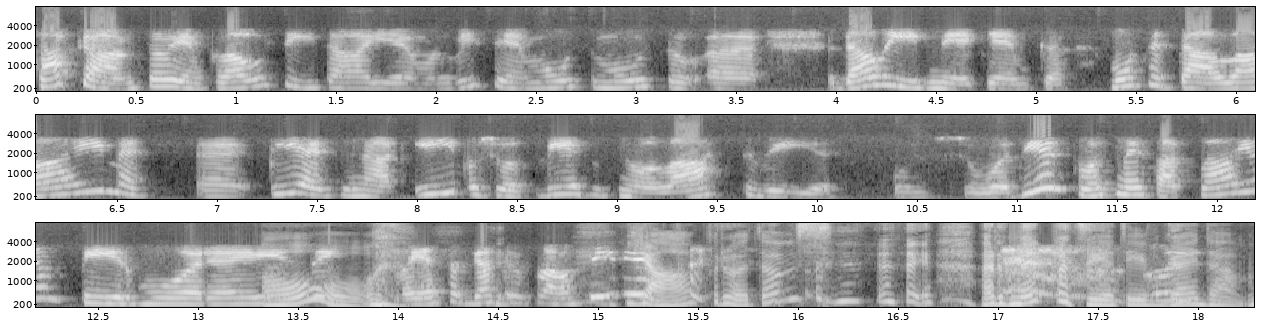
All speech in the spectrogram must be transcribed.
sakām saviem klausītājiem un visiem mūsu, mūsu uh, dalībniekiem, ka mums ir tā laime uh, pieaicināt īpašos viesus no Latvijas. Un šodien tos mēs atklājam pirmo reizi. Oh. Vai esat gatavi klausīties? Jā, protams, ar nepacietību gaidām.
